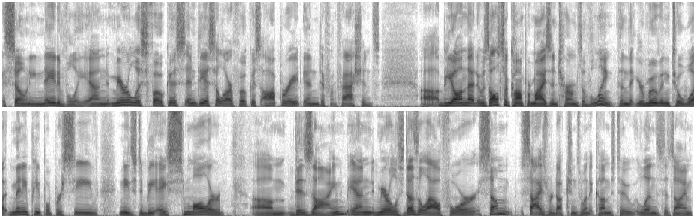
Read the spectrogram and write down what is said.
Sony natively and mirrorless focus and DSLR focus operate in different fashions. Uh, beyond that, it was also compromised in terms of length and that you're moving to what many people perceive needs to be a smaller um, design. And mirrorless does allow for some size reductions when it comes to lens design.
